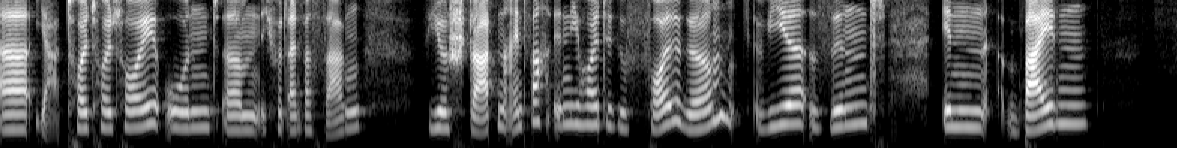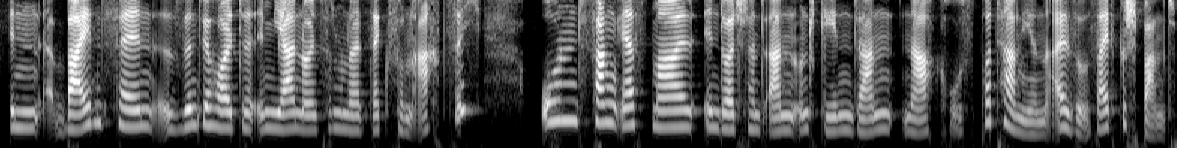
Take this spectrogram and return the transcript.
Äh, ja, toi, toi, toi. Und ähm, ich würde einfach sagen, wir starten einfach in die heutige Folge. Wir sind in beiden in beiden Fällen sind wir heute im Jahr 1986 und fangen erstmal in Deutschland an und gehen dann nach Großbritannien. Also seid gespannt.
